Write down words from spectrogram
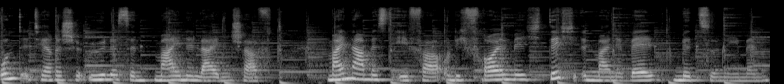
und ätherische Öle sind meine Leidenschaft. Mein Name ist Eva und ich freue mich, dich in meine Welt mitzunehmen.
